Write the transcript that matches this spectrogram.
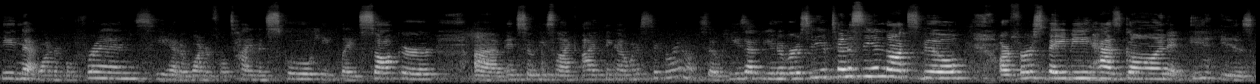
He met wonderful friends. He had a wonderful time in school. He played soccer. Um, and so he's like, I think I want to stick around. So he's at the University of Tennessee in Knoxville. Our first baby has gone, and it is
